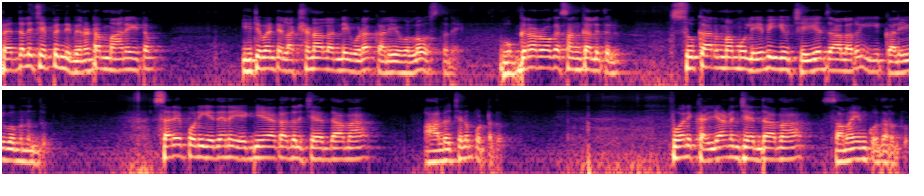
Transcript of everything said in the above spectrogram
పెద్దలు చెప్పింది వినటం మానేయటం ఇటువంటి లక్షణాలన్నీ కూడా కలియుగంలో వస్తున్నాయి. ఉగ్రరోగ సంకలితులు సుకర్మములేవి చేయజాలరు ఈ కలియుగమునందు. సరే పోనీ ఏదైనా యజ్ఞయాగాదులు చేద్దామా? ఆలోచన పుట్టదు. పోని కళ్యాణం చేద్దామా? సమయం కుదరదు.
